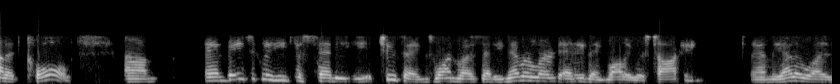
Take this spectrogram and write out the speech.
on it cold. Um, and basically, he just said he, two things. One was that he never learned anything while he was talking, and the other was,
